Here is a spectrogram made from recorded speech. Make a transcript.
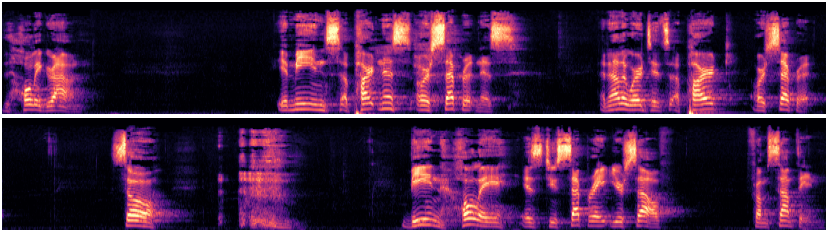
the holy ground? It means apartness or separateness. In other words, it's apart or separate. So, being holy is to separate yourself from something.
